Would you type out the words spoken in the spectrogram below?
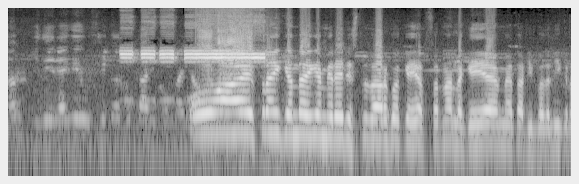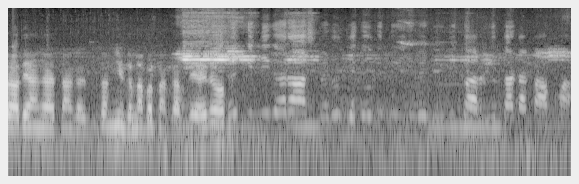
ਧਮਕੀ ਦੇ ਰਹਿ ਗਏ ਉਸੇ ਦਾ ਅਧਿਕਾਰੀ ਜਾ ਉਹ ਆ ਇਸ ਤਰ੍ਹਾਂ ਹੀ ਕਹਿੰਦਾ ਕਿ ਮੇਰੇ ਰਿਸ਼ਤੇਦਾਰ ਕੋਈ ਕਿਸੇ ਅਫਸਰ ਨਾਲ ਲੱਗੇ ਆ ਮੈਂ ਤੁਹਾਡੀ ਬਦਲੀ ਕਰਾ ਦਿਆਂਗਾ ਇਦਾਂ ਇਦਾਂ ਦੀਆਂ ਗੱਲਾਂ ਬਾਤਾਂ ਕਰਦੇ ਆ ਇਹਦੇ ਸਰ ਕਿੰਨੀ ਕੁ ਹਰਾਸਮੈਂਟ ਹੁੰਦੀ ਹੈ ਕਿਉਂਕਿ ਤੁਸੀਂ ਜਿਵੇਂ ਡਿਊਟੀ ਕਰ ਰਹੇ ਹੋ ਤੁਹਾਡਾ ਕੰਮ ਆ।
